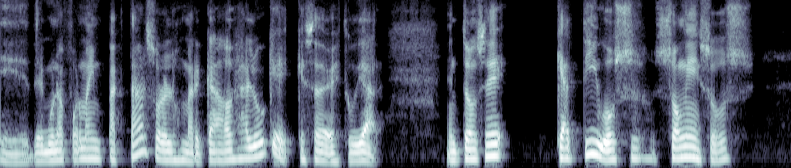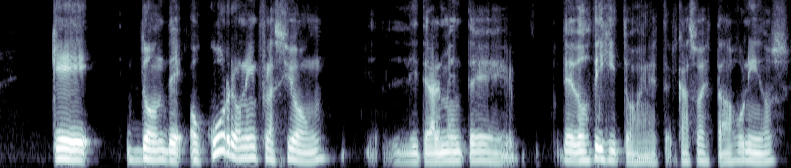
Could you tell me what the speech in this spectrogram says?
eh, de alguna forma impactar sobre los mercados es algo que, se debe estudiar. Entonces, ¿qué activos son esos que donde ocurre una inflación, literalmente de dos dígitos, en este caso de Estados Unidos,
